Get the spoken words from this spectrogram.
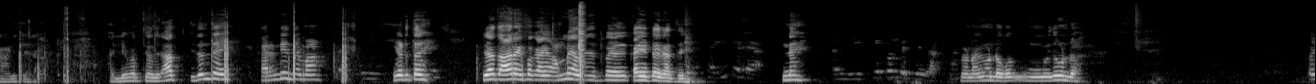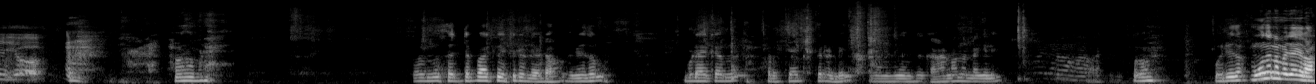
കാണിച്ചു തരാം. വലിയ വൃത്തി ഒന്നും ആ ഇതെന്തേ? കരണ്ടി എന്തേമ്മാ ഇങ്ങടുത്തേ ഇതിനകത്ത് ആരാ ഇപ്പോൾ കൈ അമ്മയാണ് ഇപ്പോൾ കൈയിട്ടതിനകത്ത് പിന്നെ? വേണം അങ്ങോട്ടോ ഇത് കൊണ്ടോ അയ്യോ നമ്മുടെ ഒന്ന് സെറ്റപ്പ് ആക്കി വെച്ചിട്ടുണ്ട് കേട്ടോ. ഒരുവിധം ഇവിടെയൊക്കെ ഒന്ന് വൃത്തിയാക്കി തരുന്നുണ്ട് നിങ്ങൾക്ക് കാണണമെന്നുണ്ടെങ്കിൽ അപ്പം ഒരുവിധം മൂന്നെണ്ണം വെച്ചാ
